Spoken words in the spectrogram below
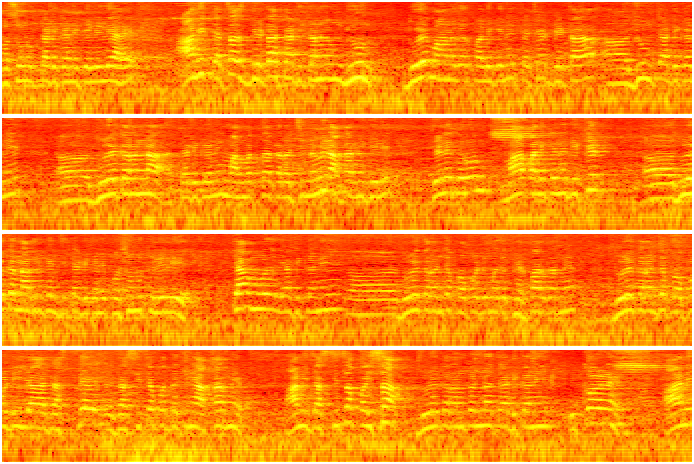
फसवणूक त्या ठिकाणी केलेली आहे. आणि त्याचाच डेटा त्या ठिकाणी घेऊन धुळे महानगरपालिकेने त्याच्या डेटा घेऊन त्या ठिकाणी धुळेकरांना त्या ठिकाणी मालमत्ता कराची नवीन आकारणी केली. जेणेकरून महापालिकेने देखील धुळेकर नागरिकांची त्या ठिकाणी फसवणूक केलेली आहे. त्यामुळे या ठिकाणी धुळेकरांच्या प्रॉपर्टीमध्ये फेरफार करणे धुळेकरांच्या प्रॉपर्टी या जास्त जास्तीच्या पद्धतीने आकारणे आणि जास्तीचा पैसा धुळेकरांकडनं त्या ठिकाणी उकळणे आणि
